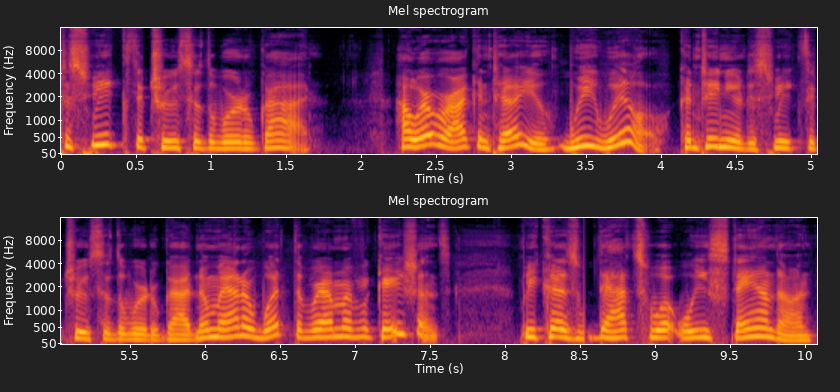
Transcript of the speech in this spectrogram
to speak the truth of the Word of God. However, I can tell you, we will continue to speak the truth of the Word of God, no matter what the ramifications because that's what we stand on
